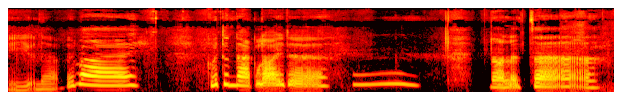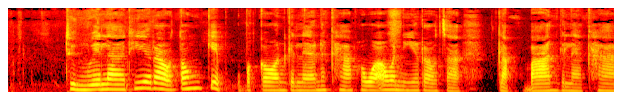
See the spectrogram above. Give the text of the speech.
นี่อยู่นะบ๊ายบายกูจะนักลอยเด้อ นอนแล้วจ้าถึงเวลาที่เราต้องเก็บอุปกรณ์กันแล้วนะคะ เพราะว่าวันนี้เราจะกลับบ้านกันแล้วค่ะ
